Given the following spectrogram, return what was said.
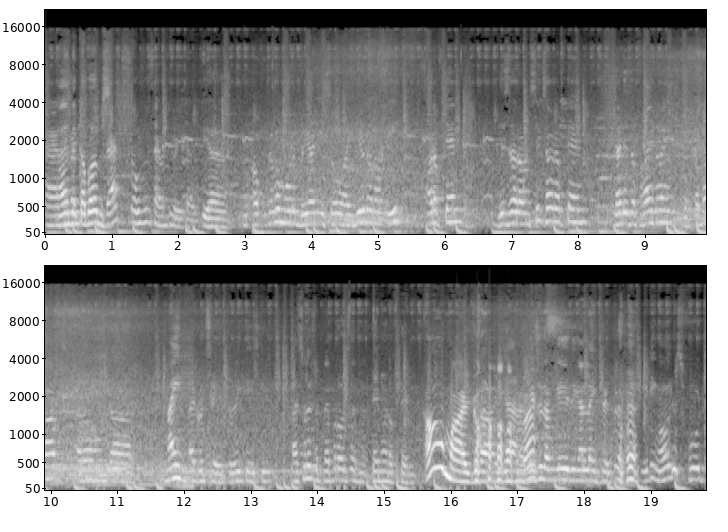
And the even kebabs? That's also 7 to 8. I. Yeah. I prefer more biryani, so I give it around eight out of ten. This is around six out of ten. That is the fried rice. The kebabs around uh, nine. I could say it's very tasty. As well as the pepper also, ten out of ten. Oh my god. Uh, yeah, Nice. this is amazing. I liked it. Eating all this food,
